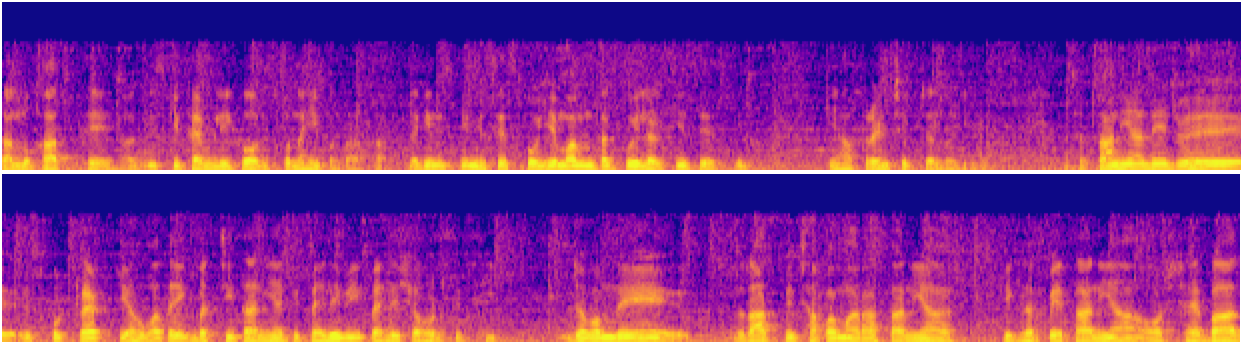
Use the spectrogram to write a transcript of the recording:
ताल्लुकात थे, और इसकी फैमिली को और इसको नहीं पता था। लेकिन इसकी मिसेस को ये मालूम था कोई लड़की से इसकी यहाँ फ्रेंडशिप चल रही है। अच्छा तानिया ने जो है इसको ट्रैप किया हुआ था एक बच्ची तानिया की, पहले भी, पहले शोहर से थी। जब हमने रात में छापा मारा, तानिया के घर पे तानिया और शहबाज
